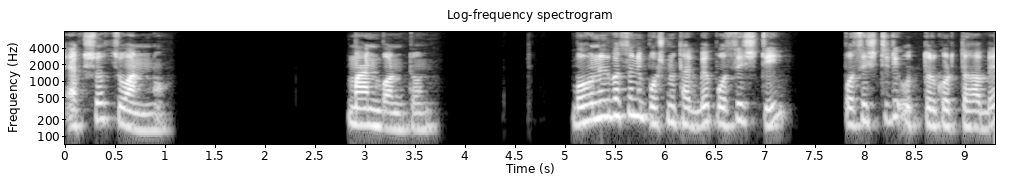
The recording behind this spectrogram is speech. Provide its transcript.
একশো চুয়ান্ন। মান বন্টন বহু নির্বাচনী প্রশ্ন থাকবে, পঁচিশটি। পঁচিশটি উত্তর করতে হবে।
